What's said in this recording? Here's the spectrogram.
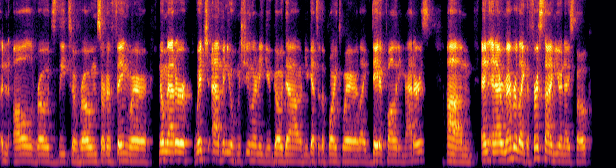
an all roads lead to Rome sort of thing where no matter which avenue of machine learning you go down, you get to the point where like data quality matters. Um, and, and I remember like the first time you and I spoke,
